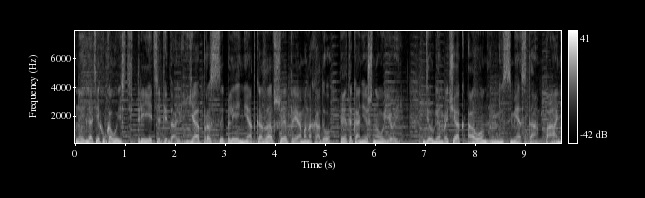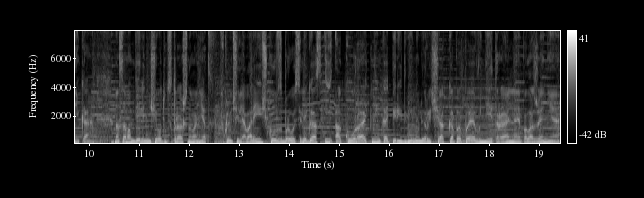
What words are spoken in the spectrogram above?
Ну и для тех, у кого есть третья педаль. Я про сцепление, отказавшее прямо на ходу. Это, конечно, уей. Дергаем рычаг, а он не с места. Паника. На самом деле ничего тут страшного нет. Включили аварийку, сбросили газ и аккуратненько передвинули рычаг КПП в нейтральное положение.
